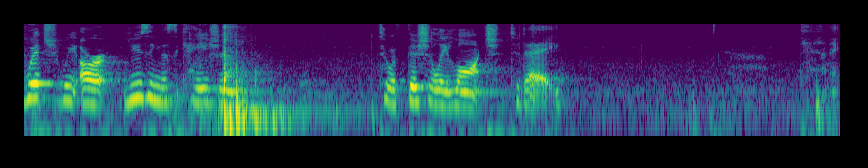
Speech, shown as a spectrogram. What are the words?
which we are using this occasion to officially launch today. Okay,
